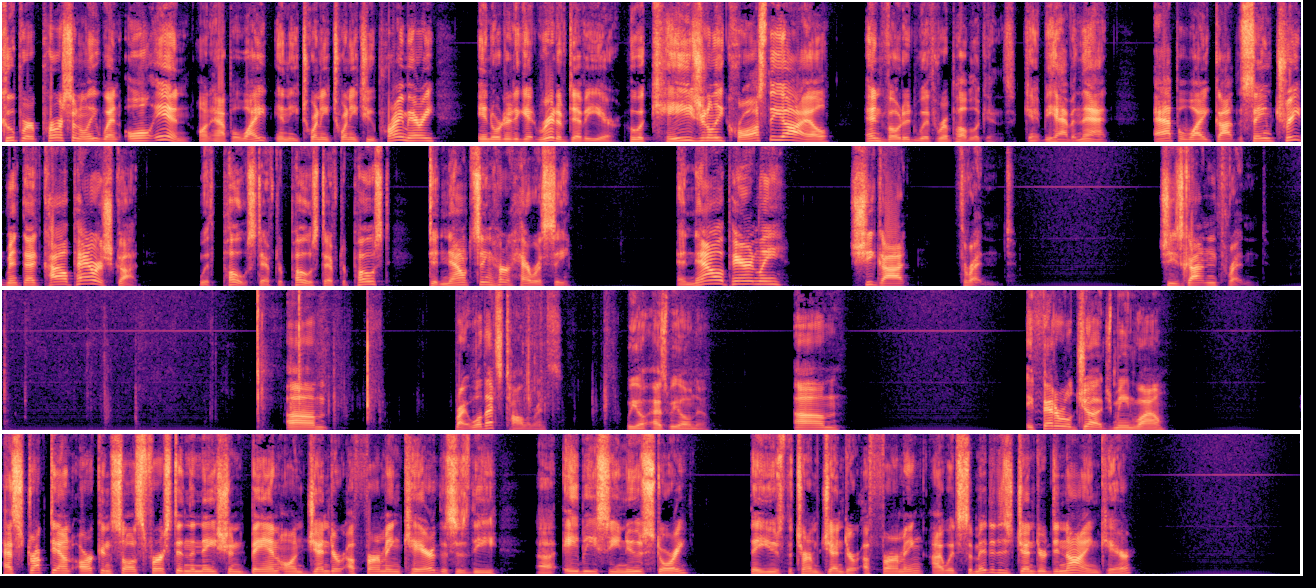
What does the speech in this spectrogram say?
Cooper personally went all in on Applewhite in the 2022 primary in order to get rid of Deviere, who occasionally crossed the aisle and voted with Republicans. Can't be having that. Applewhite got the same treatment that Kyle Parrish got with post after post after post denouncing her heresy. And now apparently she got threatened. She's gotten threatened. Um right, well that's tolerance. We as we all know. Um a federal judge meanwhile has struck down Arkansas's first in the nation ban on gender affirming care. This is the uh, ABC News story. They use the term gender affirming. I would submit it as gender denying care.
